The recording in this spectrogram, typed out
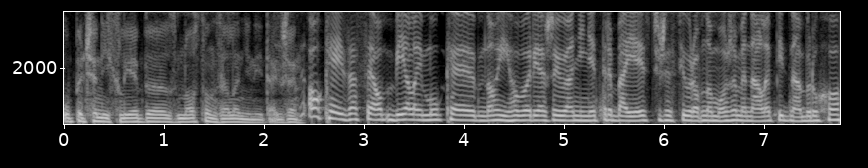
upečený chlieb s množstvom zeleniny. Takže... OK, zase o bielej múke mnohí hovoria, že ju ani netreba jesť, že si ju rovno môžeme nalepiť na brucho.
